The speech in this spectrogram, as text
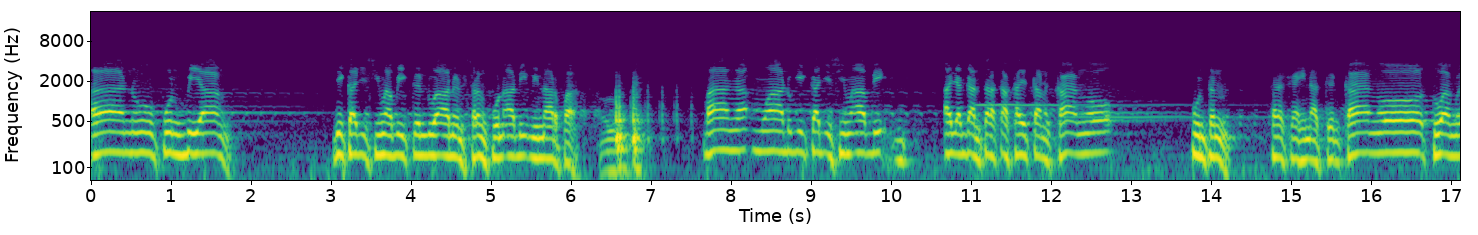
anu pun biang. Dikaji Sima bikin dua anun serrang pun Adi Winarpa. Banget muadugi kaji Sima Abdi aya gantara kakaitan kanggo punten. hinakin kanggo tuang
